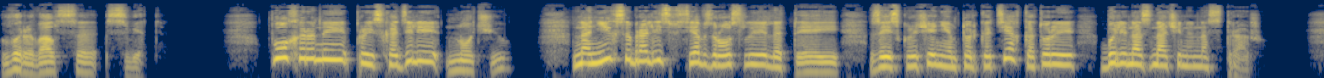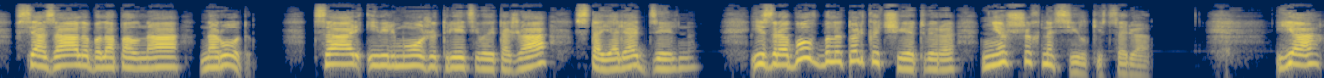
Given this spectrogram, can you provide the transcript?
вырывался свет. Похороны происходили ночью. На них собрались все взрослые летеи, за исключением только тех, которые были назначены на стражу. Вся зала была полна народом. Царь и вельможи третьего этажа стояли отдельно. Из рабов было только четверо, несших носилки царя. Я,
